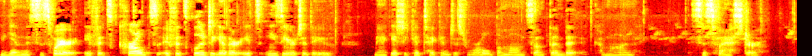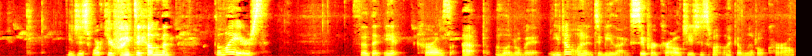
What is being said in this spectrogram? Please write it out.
Again, this is where if it's curled, if it's glued together, it's easier to do. I mean, I guess you could take and just roll them on something, but come on, this is faster. You just work your way down the, the layers so that it curls up a little bit. You don't want it to be like super curled. You just want like a little curl.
